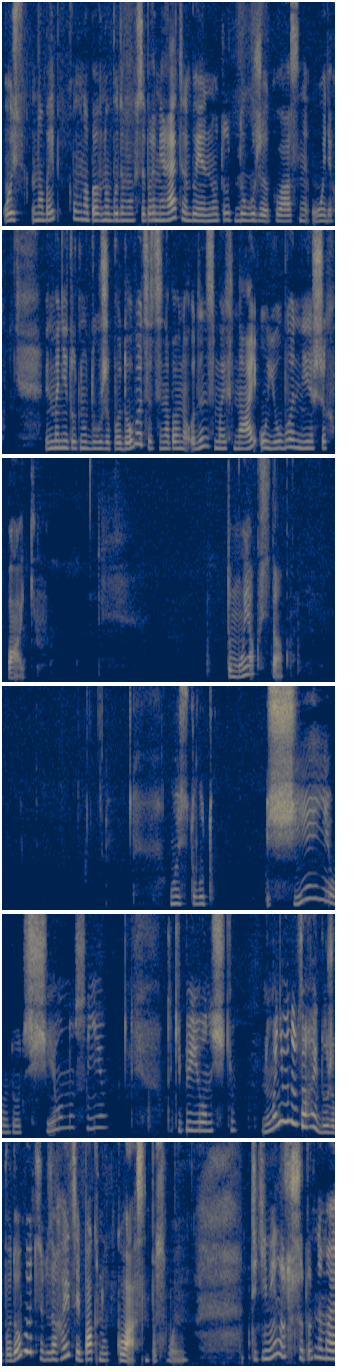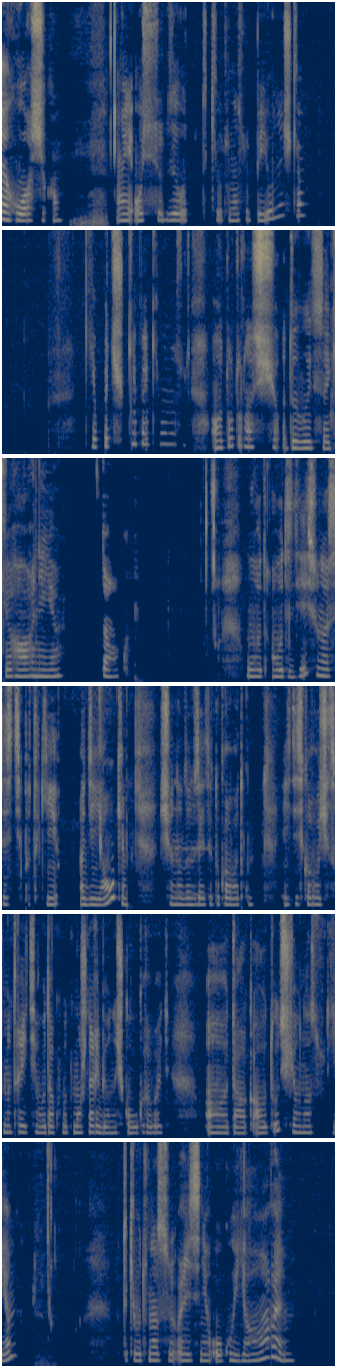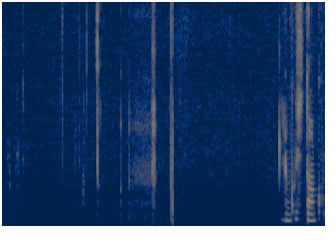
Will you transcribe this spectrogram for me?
Ось на бейбіку, напевно, будемо все приміряти, бо ну тут дуже класний одяг. Він мені тут ну, дуже подобається. Це, напевно, один з моїх найулюбленіших паків. Тому якось так. Ось тут ще є, ось тут ще у нас є такі пійоночки. Ну, мені вони взагалі дуже подобаються. Взагалі цей пак ну, класний по-своєму. Такий мінус, що тут немає горщика. А ось сюди от такі от у нас тут пійоночки. Кепочки такі у нас тут. А тут у нас ще дивіться, які гарні є. Так. Вот, а вот здесь у нас есть типа такие одеялки. Еще надо взять эту кроватку. И здесь, короче, смотрите, вот так вот можно ребеночка укрывать. А, так, а вот тут ще у нас є. Такі от у нас різні окуляри. Якось так.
